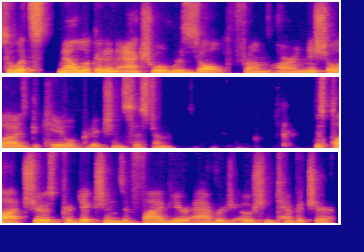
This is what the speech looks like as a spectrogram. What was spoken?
So let's now look at an actual result from our initialized decadal prediction system. This plot shows predictions of five-year average ocean temperature,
